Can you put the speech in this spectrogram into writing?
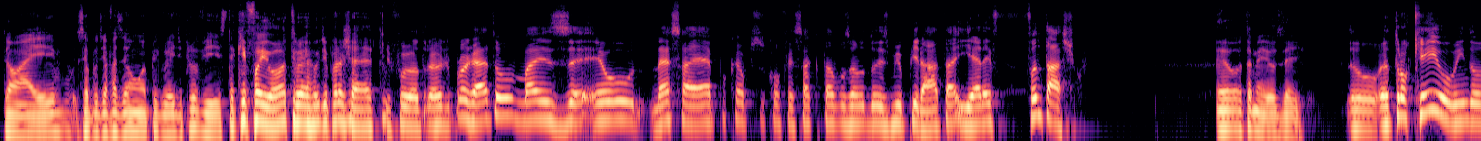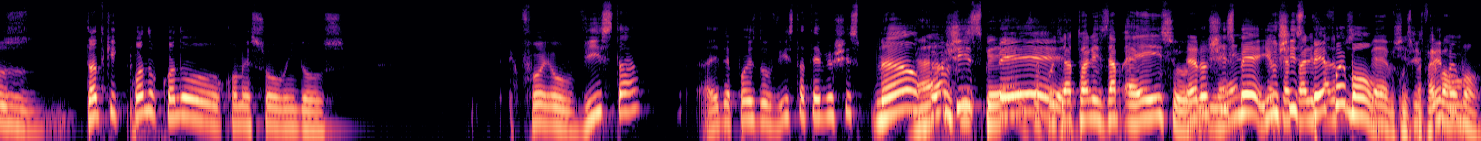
Então aí você podia fazer um upgrade pro Vista, que foi outro erro de projeto. Que foi outro erro de projeto, mas eu, nessa época, eu preciso confessar que estava usando o 2000 Pirata e era fantástico. Eu também usei. Eu, eu troquei o Windows. Tanto que quando, quando começou o Windows. Foi o Vista. Aí depois do Vista teve o XP. Não, foi o XP. Você podia atualizar. É isso. Era o XP, e o XP foi pro bom. XP. O XP, foi, bom.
